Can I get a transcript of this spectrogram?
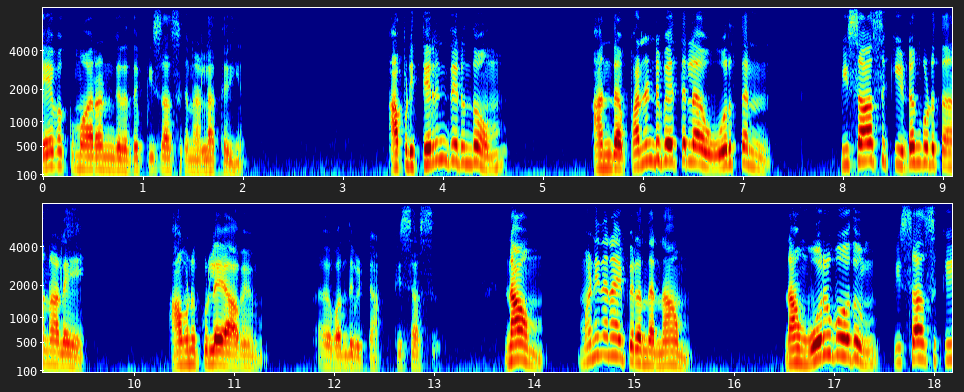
தேவகுமாரன்கிறது பிசாசுக்கு நல்லா தெரியும். அப்படி தெரிந்திருந்தும் அந்த பன்னெண்டு பேர்த்தில் ஒருத்தன் பிசாசுக்கு இடம் கொடுத்ததுனாலே அவனுக்குள்ளே அவன் வந்துவிட்டான் வந்து விட்டான் பிசாசு. நாம் மனிதனாய் பிறந்த நாம் நாம் ஒருபோதும் பிசாசுக்கு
